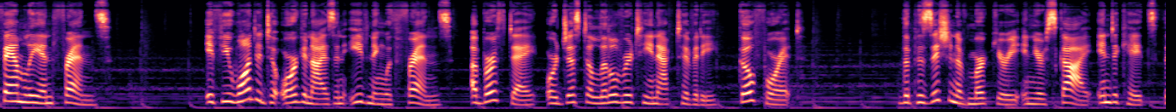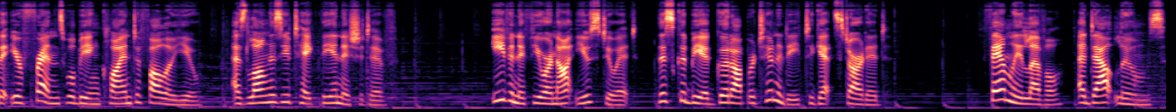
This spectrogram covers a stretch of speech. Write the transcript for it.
Family and friends. If you wanted to organize an evening with friends, a birthday, or just a little routine activity, go for it. The position of Mercury in your sky indicates that your friends will be inclined to follow you, as long as you take the initiative. Even if you are not used to it, this could be a good opportunity to get started. Family level, a doubt looms.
